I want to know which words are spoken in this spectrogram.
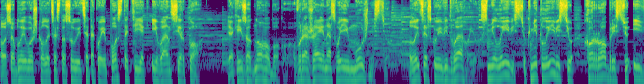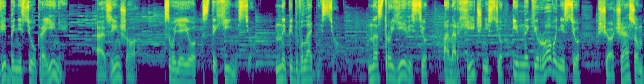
особливо ж коли це стосується такої постаті, як Іван Сірко, який з одного боку вражає нас своєю мужністю, лицарською відвагою, сміливістю, кмітливістю, хоробрістю і відданістю Україні, а з іншого своєю стихійністю, непідвладністю, настроєвістю, анархічністю і некерованістю, що часом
